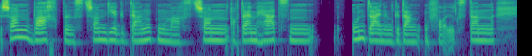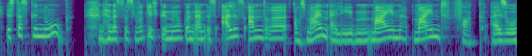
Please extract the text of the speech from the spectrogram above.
schon wach bist, schon dir Gedanken machst, schon auch deinem Herzen und deinen Gedanken folgst, dann ist das genug. Dann ist es wirklich genug und dann ist alles andere aus meinem Erleben mein Mindfuck. Also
